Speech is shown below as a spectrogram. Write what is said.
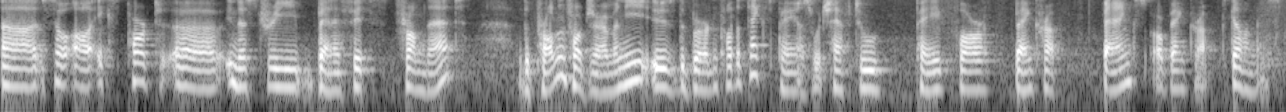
Uh, so our export uh, industry benefits from that. The problem for Germany is the burden for the taxpayers, which have to pay for bankrupt banks or bankrupt governments.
